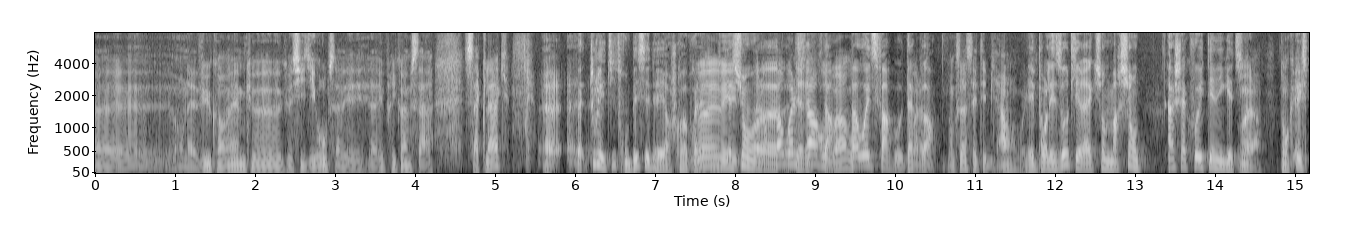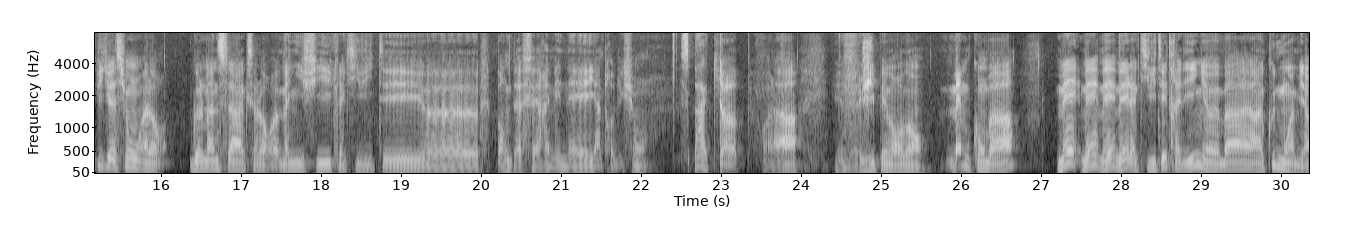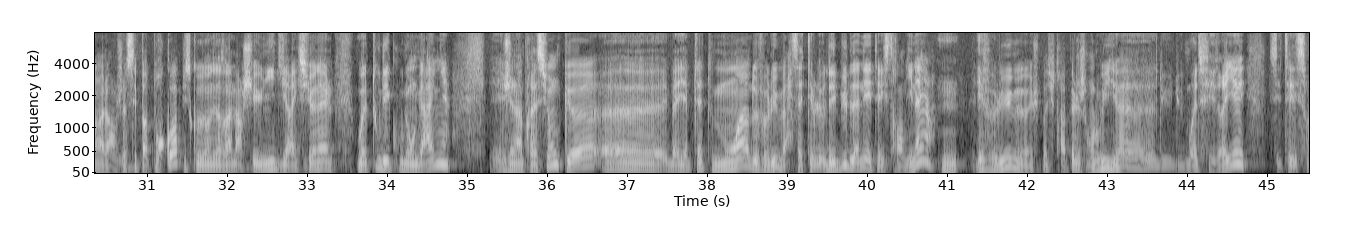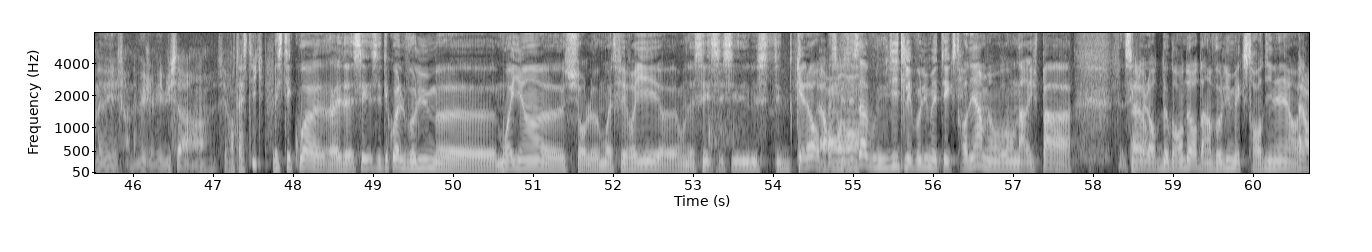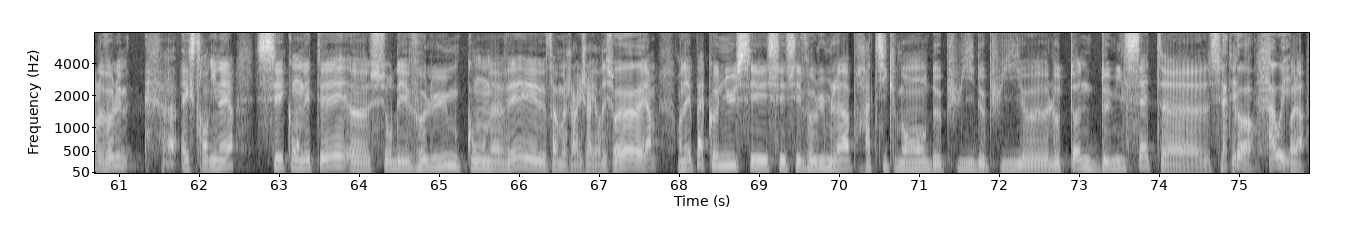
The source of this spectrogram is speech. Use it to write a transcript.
on a vu quand même que, que Citigroup avait, avait pris quand même sa, sa claque. Bah, tous les titres ont baissé d'ailleurs, je crois, après la publication. pas Wells Fargo. Hein, pas Wells Fargo, d'accord. Donc ça, c'était bien. Et pour les autres, les réactions de marché ont à chaque fois été négative. Voilà. Donc explication. Alors Goldman Sachs, alors euh, magnifique, l'activité, euh, banque d'affaires, M&A, introduction, SPAC, top, voilà. Euh, JP Morgan, même combat. Mais, mais, mais, mais l'activité trading, euh, bah, un coup de moins bien. Alors, je ne sais pas pourquoi, puisqu'on est dans un marché unidirectionnel où à tous les coups l'on gagne. J'ai l'impression que euh, bah, y a peut-être moins de volume. Alors, c'était le début de l'année était extraordinaire. Mm. Les volumes, je ne sais pas si tu te rappelles, Jean-Louis, euh, du, mois de février, c'était, on avait, on n'avait jamais vu ça. Hein. C'est fantastique. Mais c'était quoi, euh, c'était quoi le volume moyen sur le mois de février on, C'était de quel ordre? Parce que c'est ça, vous nous dites les volumes étaient extraordinaires, mais on, on n'arrive pas. C'est quoi l'ordre de grandeur d'un volume extraordinaire Alors le volume extraordinaire, c'est qu'on était euh, sur des volumes qu'on avait. Enfin, moi j'ai regardé sur le terme. On n'avait pas connu ces, ces, volumes-là pratiquement depuis depuis euh, l'automne 2007. Euh, D'accord. Ah oui. Voilà.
